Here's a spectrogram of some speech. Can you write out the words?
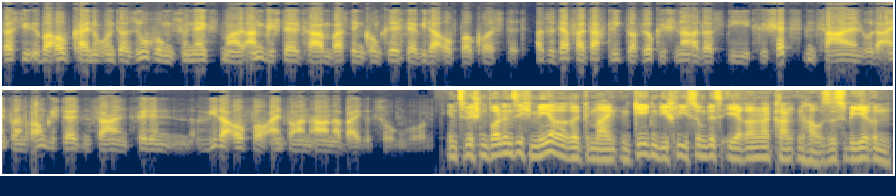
dass die überhaupt keine Untersuchung zunächst mal angestellt haben, was denn konkret der Wiederaufbau kostet. Also der Verdacht liegt doch wirklich nahe, dass die geschätzten Zahlen oder einfach in Raum gestellten Zahlen für den Wiederaufbau einfach an Haaren herbeigezogen wurden. Inzwischen wollen sich mehrere Gemeinden gegen die Schließung des Eranger Krankenhauses wehren.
